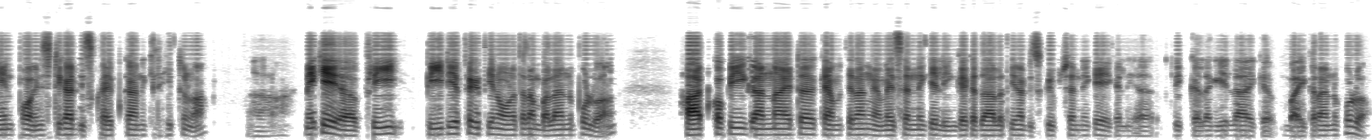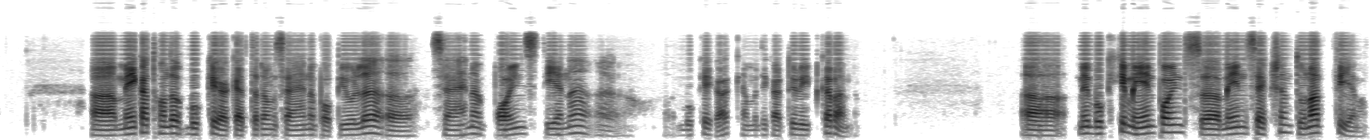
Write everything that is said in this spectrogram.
main points ටික describe කරන්න කියලා හිතුණා. මේකේ free PDF එක තියෙන ඕන තරම් බලන්න පුළුවන්. hard copy ගන්න අයට කැමති නම් Amazon එකේ link එක දාලා තියෙන description එකේ ඒක click කරලා ගිහලා ඒක buy කරන්න පුළුවන්. මේකත් හොඳ බුක් එකක් ඇත්තටම සෑහෙන පොපියුලර් සෑහෙන පොයින්ට්ස් තියෙන බුක් එකක් කැමති කට්ටිය රීඩ් කරන්න. මේ බුක් එකේ මේන් පොයින්ට්ස් මේන් සෙක්ෂන් තුනක් තියෙනවා.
